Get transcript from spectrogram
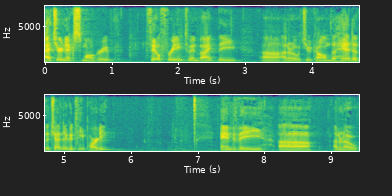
at your next small group, feel free to invite the, uh, I don't know what you would call him, the head of the Chattanooga Tea Party and the, uh, I don't know,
